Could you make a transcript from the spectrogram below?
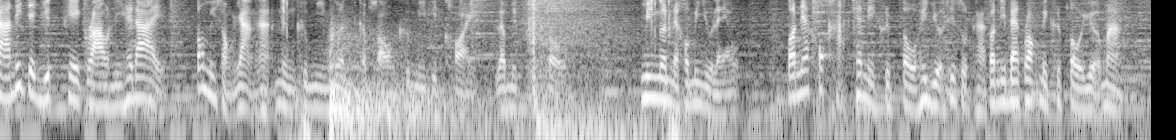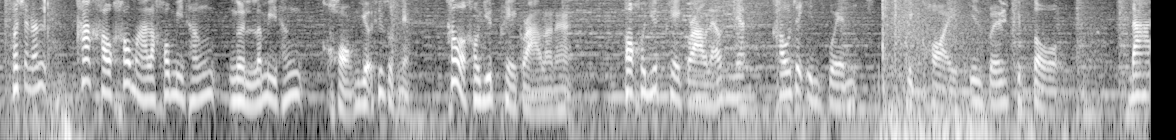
การที่จะยึด playground นี้ให้ได้ ต้องมี 2 อย่างฮะหนึ่งคือมีเงินกับ 2 คือมี Bitcoin แล้วมีคริปโตมีเงินเนี่ยเขามีอยู่แล้ว ตอนนี้เขาขาดแค่มีคริปโตให้เยอะที่สุดฮะตอนนี้ BlackRock มีคริปโตเยอะมาก เพราะฉะนั้นถ้าเขาเข้ามาแล้วเขามีทั้งเงินและมีทั้งของเยอะที่สุดเนี่ยเท่ากับเขายึด playground แล้วนะฮะพอเขายึด playground แล้วทีเนี้ยเขาจะ influence Bitcoin influence คริปโตได้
